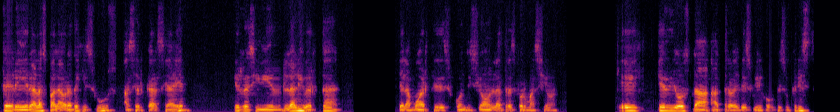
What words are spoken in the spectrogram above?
Creer a las palabras de Jesús, acercarse a Él y recibir la libertad de la muerte, de su condición, la transformación que que Dios da a través de su Hijo Jesucristo.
